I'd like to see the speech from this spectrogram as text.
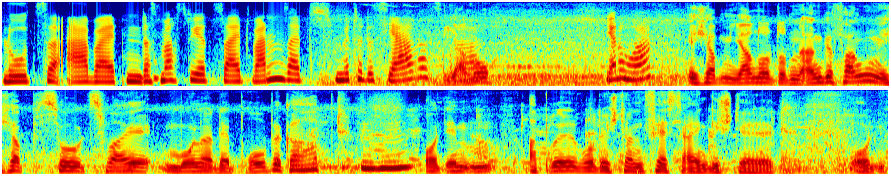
Lotse arbeiten. Das machst du jetzt seit wann? Seit Mitte des Jahres? oder? Januar. Januar? Ich habe im Januar dort angefangen. Ich habe so zwei Monate Probe gehabt. Und im April wurde ich dann fest eingestellt. Und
